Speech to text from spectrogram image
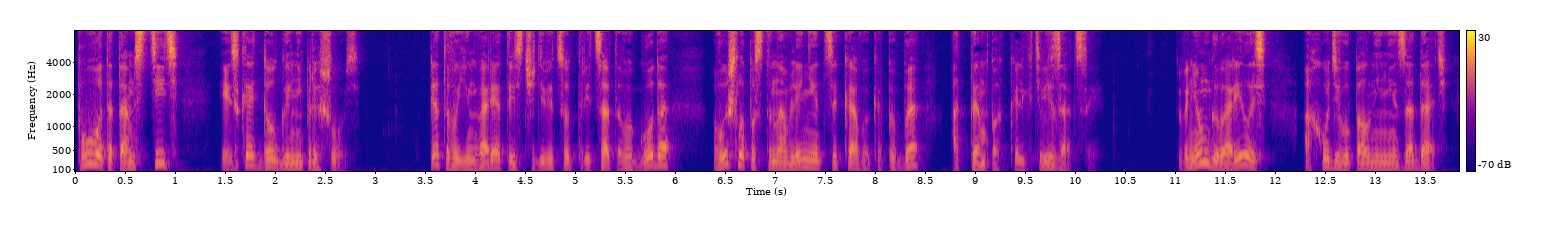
Повод отомстить искать долго не пришлось. 5 января 1930 года вышло постановление ЦК ВКПБ о темпах коллективизации. В нем говорилось о ходе выполнения задач –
